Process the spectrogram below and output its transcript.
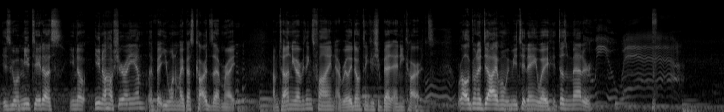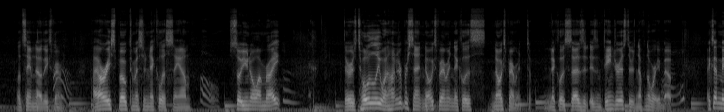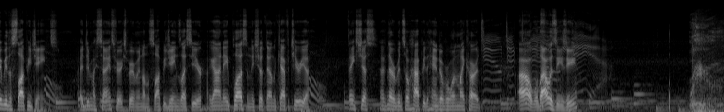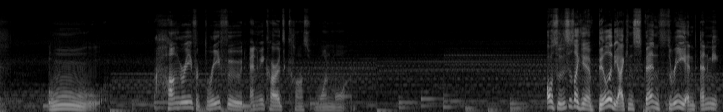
He's going to mutate us. You know, you know how sure I am? I bet you one of my best cards I'm right. I'm telling you everything's fine. I really don't think you should bet any cards. We're all gonna die when we mutate anyway. It doesn't matter. Let Sam know the experiment. I already spoke to Mr. Nicholas, Sam. So you know I'm right? There is totally 100% no experiment, Nicholas. No experiment. Nicholas says it isn't dangerous. There's nothing to worry about. Except maybe the Sloppy Janes. I did my science fair experiment on the Sloppy Janes last year. I got an A plus and they shut down the cafeteria. Thanks, Jess. I've never been so happy to hand over one of my cards. Oh, well that was easy. Ooh. Hungry for three food. Enemy cards cost one more. Oh, so this is like an ability. I can spend three and enemy...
